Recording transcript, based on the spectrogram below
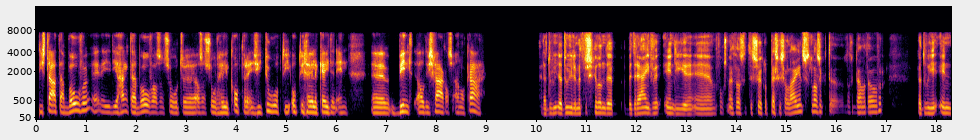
die staat daarboven, hè, die, die hangt daarboven als een soort, uh, als een soort helikopter en ziet toe op die, op die gele keten en uh, bindt al die schakels aan elkaar. En dat, doe, dat doen jullie met verschillende bedrijven in die, uh, volgens mij was het de Circle Plastics Alliance, las ik, las ik daar wat over. Dat doe je, in,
